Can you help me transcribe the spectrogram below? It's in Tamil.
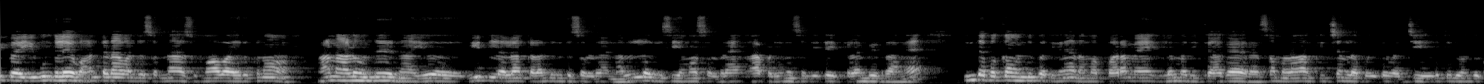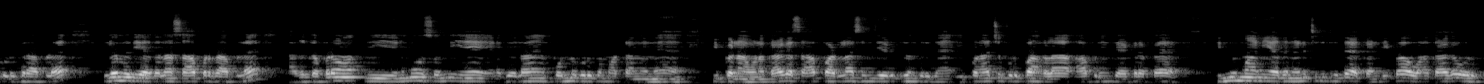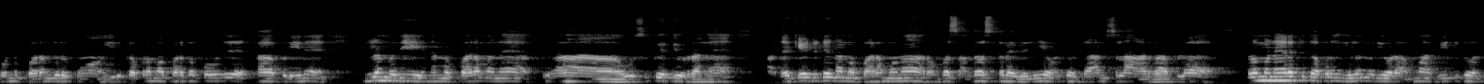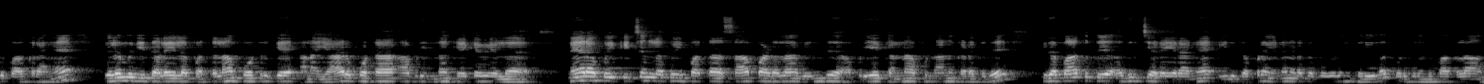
இப்போ இவங்களே வாண்டடாக வந்து சொன்னால் சும்மாவாக இருக்கணும். ஆனாலும் வந்து நான் வீட்டிலலாம் கலந்துக்கிட்டு சொல்கிறேன் நல்ல விஷயமா சொல்கிறேன் அப்படின்னு சொல்லிட்டு கிளம்பிடுறாங்க. இந்த பக்கம் வந்து பார்த்திங்கன்னா நம்ம பரமே இளமதிக்காக ரசமெல்லாம் கிச்சனில் போயிட்டு வச்சு எடுத்துகிட்டு வந்து கொடுக்குறாப்புல. இளமதி அதெல்லாம் சாப்பிட்றாப்புல. அதுக்கப்புறம் நீ என்னமோ சொன்னியே எனக்கு எல்லாம் என் பொண்ணு கொடுக்க மாட்டாங்கன்னு. இப்போ நான் உனக்காக சாப்பாடெல்லாம் செஞ்சு எடுத்துகிட்டு வந்திருக்கேன். இப்போனாச்சும் கொடுப்பாங்களா அப்படின்னு கேட்குறப்ப இன்னுமா நீ அதை நினச்சிக்கிட்டு இருக்க? கண்டிப்பாக உனக்காக ஒரு பொண்ணு பிறந்திருக்கும். இதுக்கப்புறமா பிறக்க போகுது அப்படின்னு இளமதி நம்ம பரமனை உசுக்கேற்றி விடுறாங்க. அதை கேட்டுட்டு நம்ம பரமனும் ரொம்ப சந்தோஷத்தில் வெளியே வந்து டான்ஸ்லாம் ஆடுறாப்புல. ரொம்ப நேரத்துக்கு அப்புறம் இளமதியோட அம்மா வீட்டுக்கு வந்து பார்க்குறாங்க இளமதி தலையில் பத்தெல்லாம் போட்டிருக்கு. ஆனால் யார் போட்டா அப்படின்லாம் கேட்கவே இல்லை. நேராக போய் கிச்சனில் போய் பார்த்தா சாப்பாடெல்லாம் வெந்து அப்படியே கண்ணா புண்ணான்னு கிடக்குது. இதை பார்த்துட்டு அதிர்ச்சி அடைகிறாங்க இதுக்கப்புறம் என்ன நடக்க போகுதுன்னு தெரியல. பொறுத்து வந்து பார்க்கலாம்.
